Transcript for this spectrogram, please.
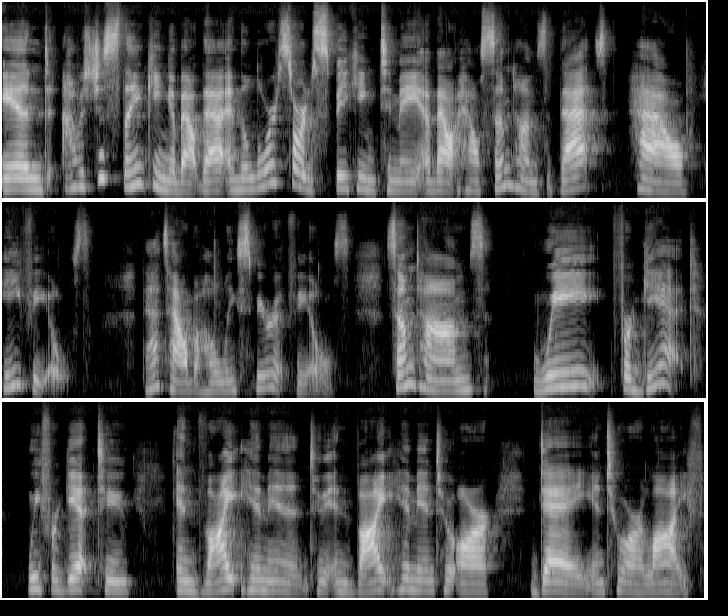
and I was just thinking about that and the Lord started speaking to me about how sometimes that's how he feels. That's how the Holy Spirit feels. Sometimes we forget. We forget to invite Him in, to invite Him into our day, into our life.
